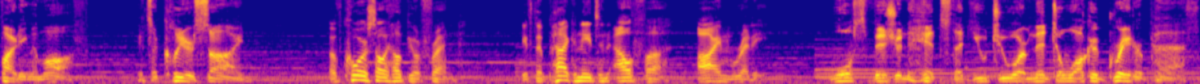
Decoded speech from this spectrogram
fighting them off. It's a clear sign. Of course I'll help your friend. If the pack needs an alpha, I'm ready. Wolf's vision hints that you two are meant to walk a greater path.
